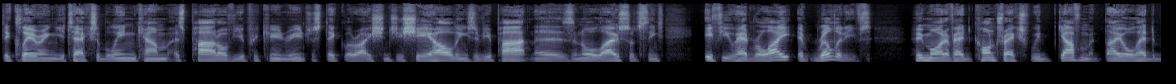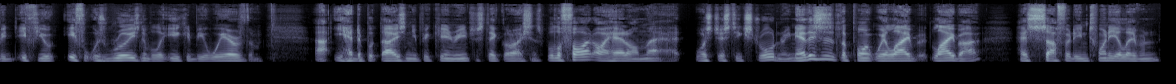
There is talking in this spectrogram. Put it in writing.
declaring your taxable income as part of your pecuniary interest declarations, your shareholdings of your partners, and all those sorts of things. If you had relate, relatives who might have had contracts with government, they all had to be if you if it was reasonable that you could be aware of them uh, you had to put those in your pecuniary interest declarations. Well, the fight I had on that was just extraordinary. Now, this is at the point where Labor, Labor has suffered in 2011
